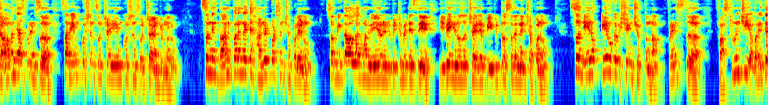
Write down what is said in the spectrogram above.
చాలా మంది ఆస్పిరెంట్స్ సార్ ఏం క్వశ్చన్స్ వచ్చాయి? ఏం క్వశ్చన్స్ వచ్చాయి? అంటున్నారు. సో నేను దాని పరంగా అయితే హండ్రెడ్ పర్సెంట్ చెప్పలేను. సో మిగతా వాళ్ళకి మనం ఏ రెండు బిట్లు పెట్టేసి ఇవే ఈ రోజు వచ్చాయి రేపు ఈ బిట్ వస్తుందని నేను చెప్పను. సో నేను ఒకే ఒక విషయం చెప్తున్నా. ఫ్రెండ్స్ ఫస్ట్ నుంచి ఎవరైతే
